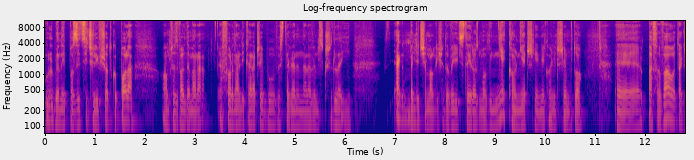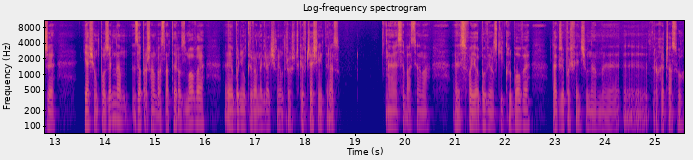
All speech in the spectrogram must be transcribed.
ulubionej pozycji czyli w środku pola. On przez Waldemara Fornalika raczej był wystawiany na lewym skrzydle i jak będziecie mogli się dowiedzieć z tej rozmowy, niekoniecznie, niekoniecznie mu to e, pasowało, także ja się pożegnam, zapraszam was na tę rozmowę, e, bo nie ukrywam, nagraliśmy ją troszeczkę wcześniej, teraz e, Sebastian ma e, swoje obowiązki klubowe, także poświęcił nam trochę czasu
